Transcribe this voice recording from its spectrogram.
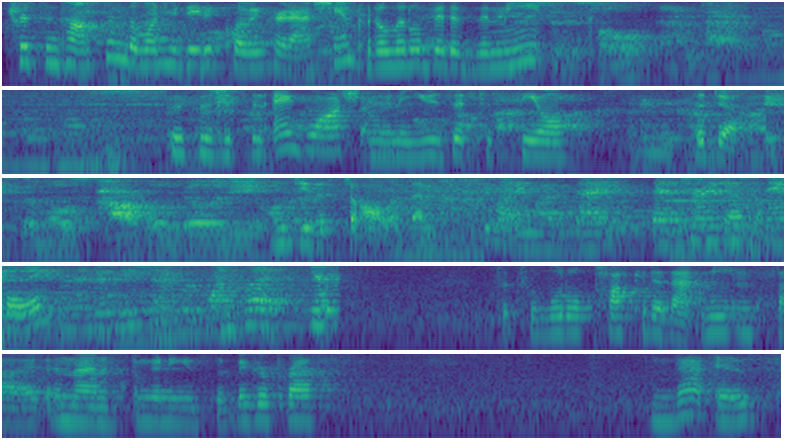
Tristan Thompson, the one who dated Khloe Kardashian, put a little bit of the meat. This is just an egg wash. I'm gonna use it to seal the dough. It's the most powerful ability. And do this to all of them. Wedding website, then turn it into sample dates invitations with one click. So it's a little pocket of that meat inside. And then I'm gonna use the bigger press. And that is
